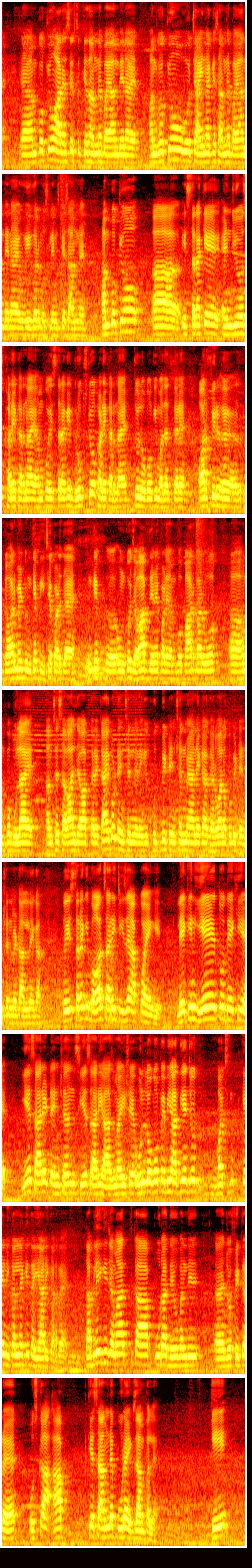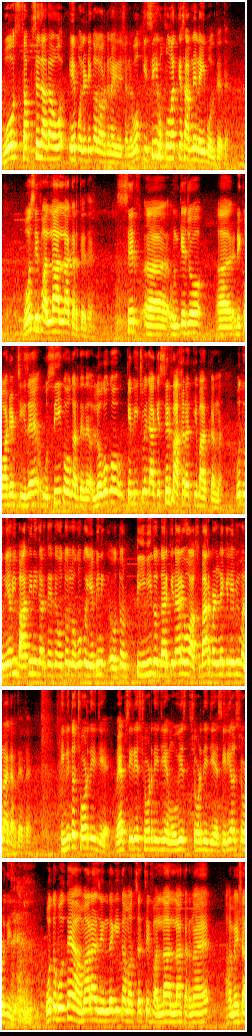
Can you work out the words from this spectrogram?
ہم کو کیوں آر ایس ایس کے سامنے بیان دینا ہے؟ ہم کو کیوں وہ چائنا کے سامنے بیان دینا ہے، وہی گھر مسلمس کے سامنے؟ ہم کو کیوں اس طرح کے این جی اوز کھڑے کرنا ہے، ہم کو اس طرح کے گروپس کیوں کھڑے کرنا ہے جو لوگوں کی مدد کرے؟ اور پھر گورنمنٹ ان کے پیچھے پڑ جائے، ان کے ان کو جواب دینے پڑے ہم کو، بار بار وہ ہم کو بلائے، ہم سے سوال جواب کرے، کائے کو ٹینشن لینے کی، خود بھی ٹینشن میں آنے کا، گھر والوں کو بھی ٹینشن میں ڈالنے کا۔ تو اس طرح کی بہت ساری چیزیں آپ کو آئیں گی۔ لیکن یہ تو دیکھیے، یہ سارے ٹینشنس یہ ساری آزمائشیں ان لوگوں پہ بھی آتی ہے جو بچ کے نکلنے کی تیاری کر رہے ہیں۔ تبلیغی جماعت کا آپ پورا دیوبندی جو فکر ہے، اس کا آپ کے سامنے پورا اگزامپل ہے کہ وہ سب سے زیادہ وہ اے پولیٹیکل آرگنائزیشن ہے۔ وہ کسی حکومت کے سامنے نہیں بولتے تھے۔ وہ صرف اللہ اللہ کرتے تھے۔ صرف ان کے جو ریکارڈڈ چیزیں اسی کو کرتے تھے۔ لوگوں کو، کے بیچ میں جا کے صرف آخرت کی بات کرنا۔ وہ دنیاوی بات ہی نہیں کرتے تھے۔ وہ تو لوگوں کو یہ بھی نہیں، وہ تو ٹی وی تو درکنارے وہ اخبار پڑھنے کے لیے بھی منع کرتے تھے۔ ٹی وی تو چھوڑ دیجیے، ویب سیریز چھوڑ دیجیے موویز چھوڑ دیجیے سیریلس چھوڑ دیجیے۔ وہ تو بولتے ہیں ہمارا زندگی کا مقصد صرف اللہ اللہ کرنا ہے، ہمیشہ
